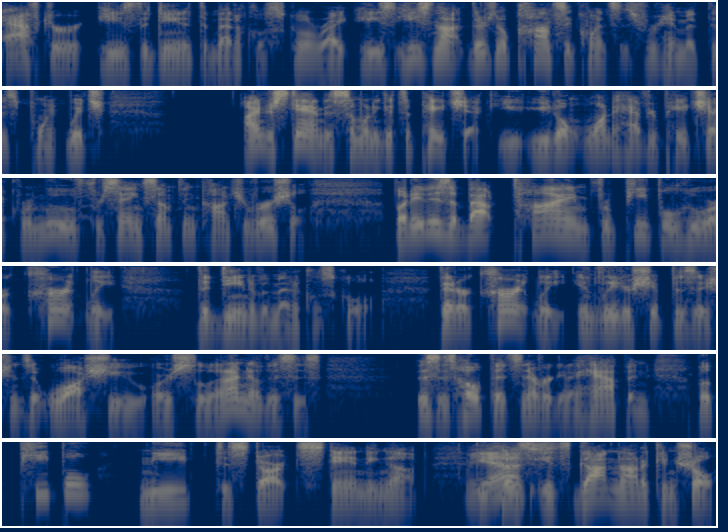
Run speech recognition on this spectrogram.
after he's the dean at the medical school, right? He's he's not there's no consequences for him at this point, which I understand as someone who gets a paycheck. You you don't want to have your paycheck removed for saying something controversial. But it is about time for people who are currently the dean of a medical school, that are currently in leadership positions at WashU or SLU. And I know this is this is hope that's never going to happen, but people need to start standing up because Yes. it's gotten out of control.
